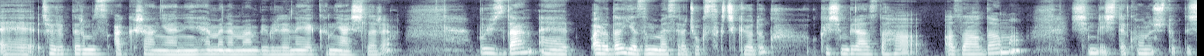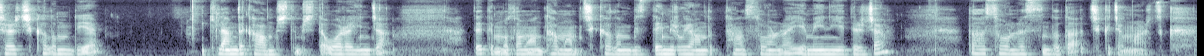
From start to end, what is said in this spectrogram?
Ee, çocuklarımız akran yani hemen hemen birbirlerine yakın yaşları. Bu yüzden e, arada yazın mesela çok sık çıkıyorduk. Kışın biraz daha azaldı ama şimdi işte konuştuk dışarı çıkalım diye ikilemde kalmıştım işte o arayınca. Dedim o zaman tamam çıkalım biz Demir uyandıktan sonra yemeğini yedireceğim. Daha sonrasında da çıkacağım artık.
